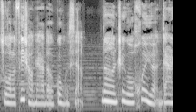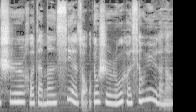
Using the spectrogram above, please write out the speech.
做了非常大的贡献。那这个慧远大师和咱们谢总又是如何相遇的呢？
